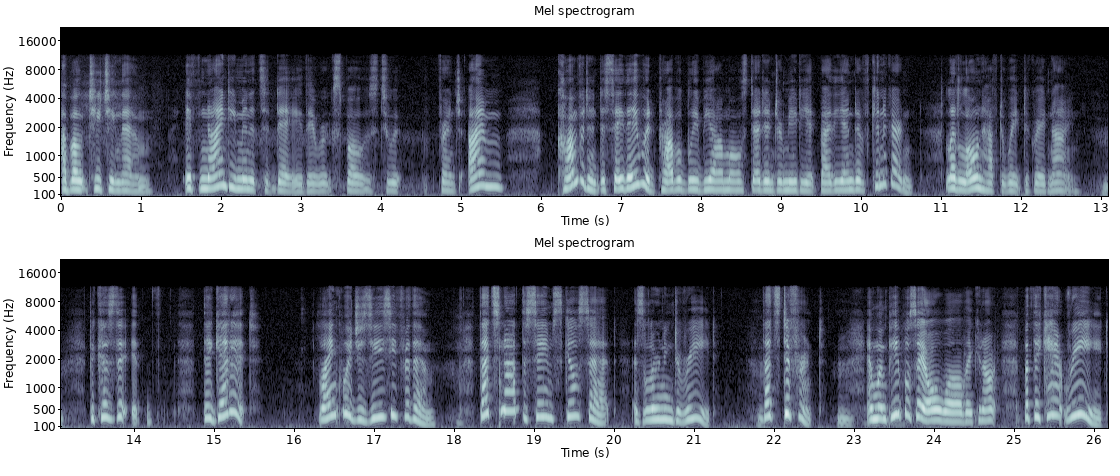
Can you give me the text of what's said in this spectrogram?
about teaching them, if 90 minutes a day they were exposed to French, I'm confident to say they would probably be almost at intermediate by the end of kindergarten, let alone have to wait to grade nine. Because they, it, they get it. Language is easy for them. That's not the same skill set as learning to read. That's different. And when people say, "Oh well, they can," al-" but they can't read,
